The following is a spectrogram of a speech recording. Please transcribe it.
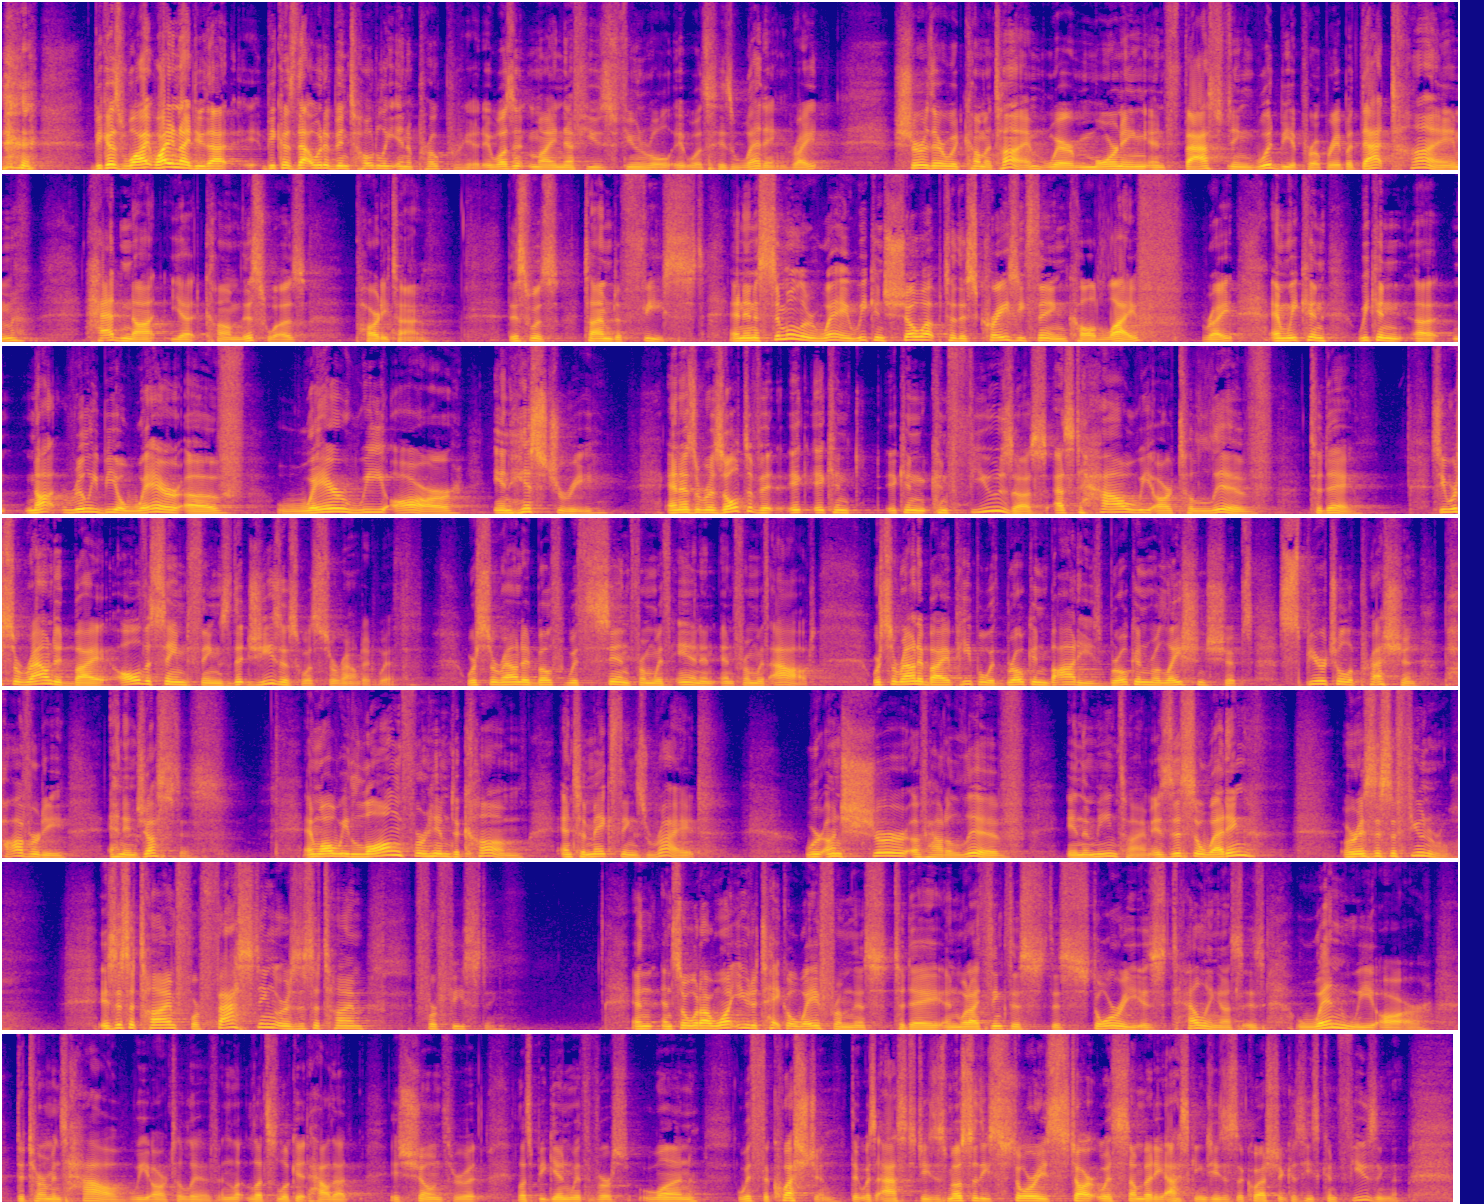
because why, why didn't I do that? Because that would have been totally inappropriate. It wasn't my nephew's funeral, it was his wedding, right? Sure, there would come a time where mourning and fasting would be appropriate, but that time had not yet come. This was party time. This was time to feast. And in a similar way, we can show up to this crazy thing called life, right? And we can, we can uh, not really be aware of where we are in history. And as a result of it, it, it, can, it can confuse us as to how we are to live today. See, we're surrounded by all the same things that Jesus was surrounded with. We're surrounded both with sin from within and, and from without. We're surrounded by people with broken bodies, broken relationships, spiritual oppression, poverty, and injustice. And while we long for Him to come and to make things right, we're unsure of how to live in the meantime. Is this a wedding or is this a funeral? Is this a time for fasting or is this a time for feasting? And, and so, what I want you to take away from this today, and what I think this, this story is telling us, is when we are determines how we are to live. And let, let's look at how that is shown through it. Let's begin with verse 1 with the question that was asked to Jesus. Most of these stories start with somebody asking Jesus a question because he's confusing them.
